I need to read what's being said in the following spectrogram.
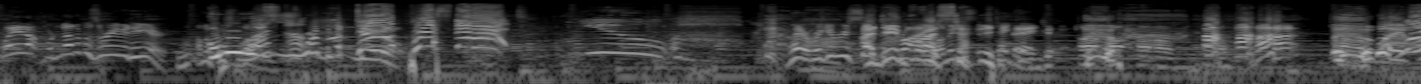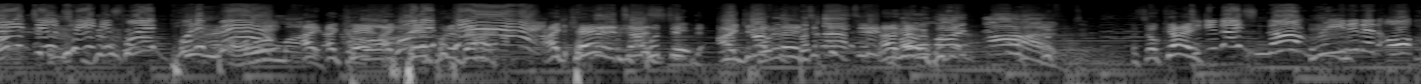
wait up. None of us are even here. I'm gonna Ooh, push the what? Oh. What about? Don't press that! You. Oh my god. Wait, we're gonna reset I the didn't trial. press Let me just take the. anything. Uh, uh, uh, uh, uh. Wait, Why did you take his leg? Put it back! Oh my I, I can't. I can't put it back. I can't. We just put the, Intestine. I got Put the it back. intestine. Oh my god! It's okay. Did you guys not read it at all?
